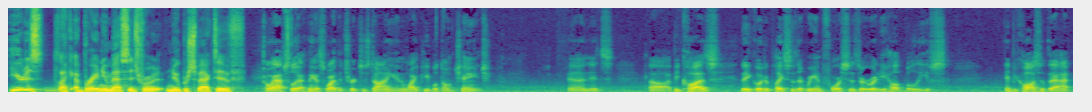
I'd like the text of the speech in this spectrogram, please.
hear it as like a brand new message from a new perspective? Oh, absolutely. I think that's why the church is dying and why people don't change. And it's uh, because they go to places that reinforces their already held beliefs. And because of that,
